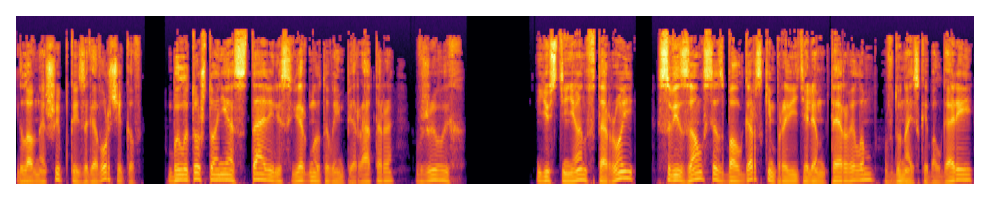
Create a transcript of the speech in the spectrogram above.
Главной ошибкой заговорщиков было то, что они оставили свергнутого императора в живых. Юстиниан II связался с болгарским правителем Тервелом в Дунайской Болгарии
